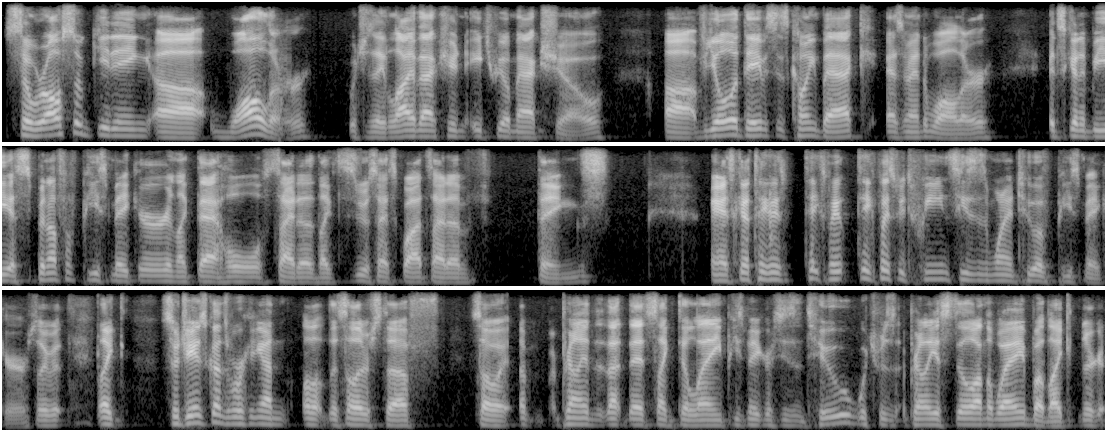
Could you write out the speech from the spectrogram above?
So we're also getting uh, Waller, which is a live-action HBO Max show. Uh, Viola Davis is coming back as Amanda Waller. It's going to be a spin-off of Peacemaker and like that whole side of like Suicide Squad side of things, and it's going to take take take place between seasons one and two of Peacemaker. So like so James Gunn's working on this other stuff. So uh, apparently that that's like delaying Peacemaker season two, which was apparently is still on the way, but like they're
